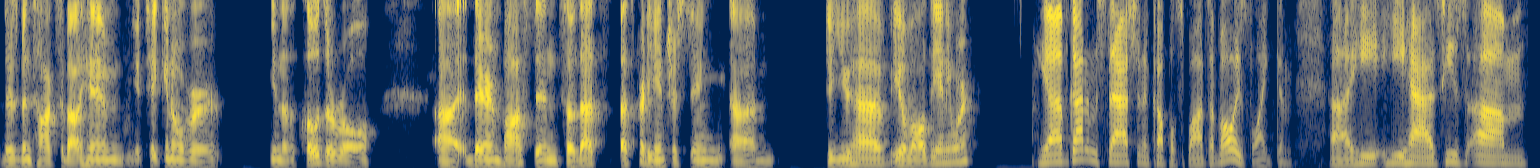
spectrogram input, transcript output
there's been talks about him taking over, you know, the closer role uh, there in Boston. So that's that's pretty interesting. Um, do you have Eovaldi anywhere? Yeah, I've got him stashed in a couple spots. I've always liked him. Uh, he he has he's um.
